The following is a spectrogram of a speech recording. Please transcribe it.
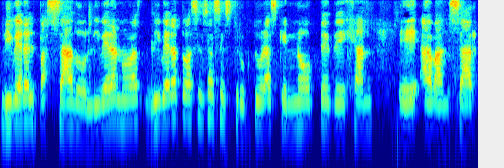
libera el pasado, libera nuevas, libera todas esas estructuras que no te dejan eh, avanzar.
